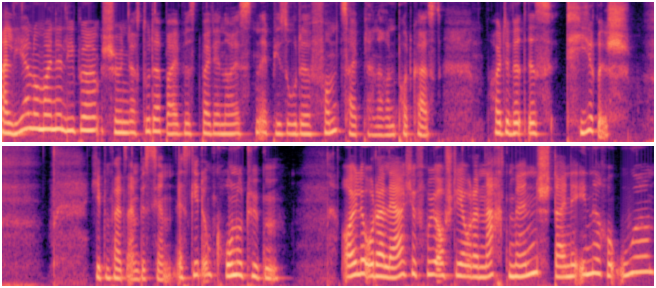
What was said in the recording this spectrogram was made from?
Hallo meine Liebe, schön, dass du dabei bist bei der neuesten Episode vom Zeitplanerin Podcast. Heute wird es tierisch. Jedenfalls ein bisschen. Es geht um Chronotypen. Eule oder Lerche, Frühaufsteher oder Nachtmensch, deine innere Uhr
